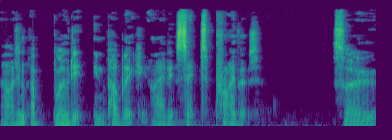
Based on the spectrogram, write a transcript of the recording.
Now I didn't upload it in public, I had it set to private. So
